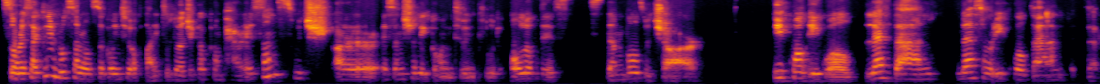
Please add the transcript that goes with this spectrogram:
So recycling rules are also going to apply to logical comparisons, which are essentially going to include all of these symbols, which are equal, equal, less than, less or equal than, etc.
